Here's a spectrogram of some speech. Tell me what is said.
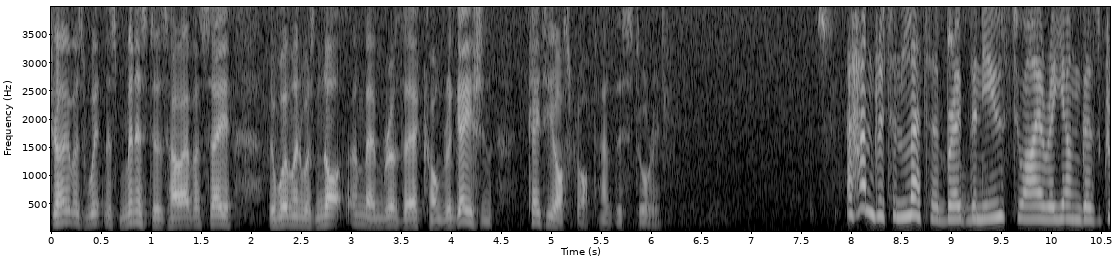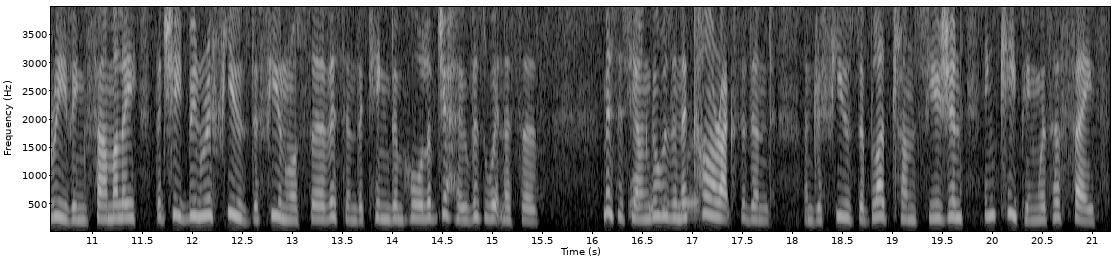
Jehovah's Witness ministers, however, say the woman was not a member of their congregation. Katie Oscroft has this story. A handwritten letter broke the news to Ira Younger's grieving family that she'd been refused a funeral service in the Kingdom Hall of Jehovah's Witnesses. Mrs. Younger was in a car accident and refused a blood transfusion in keeping with her faith.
